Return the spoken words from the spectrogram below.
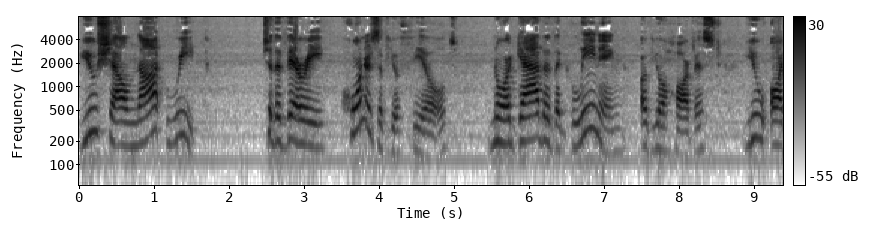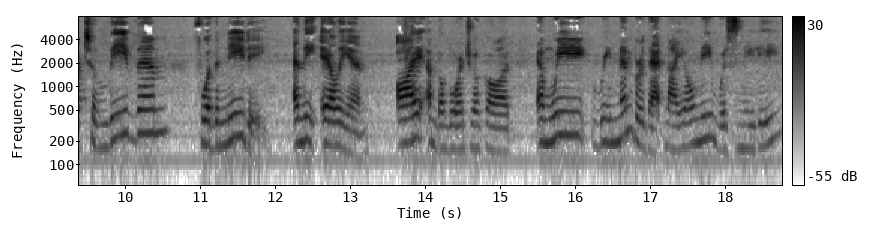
you shall not reap to the very corners of your field, nor gather the gleaning of your harvest. You are to leave them for the needy and the alien. I am the Lord your God. And we remember that Naomi was needy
